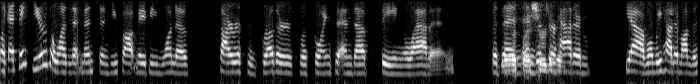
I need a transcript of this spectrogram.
Like I think you're the one that mentioned you thought maybe one of Cyrus's brothers was going to end up being Aladdin. But then Yes, I and sure had him yeah, when we had him on the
